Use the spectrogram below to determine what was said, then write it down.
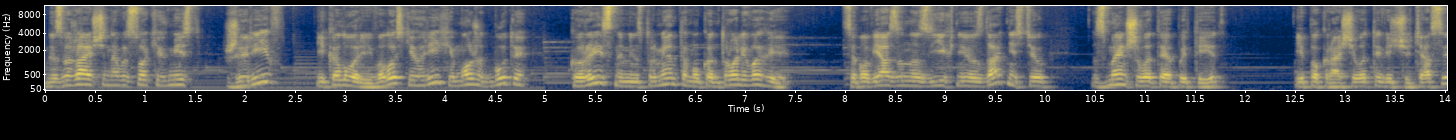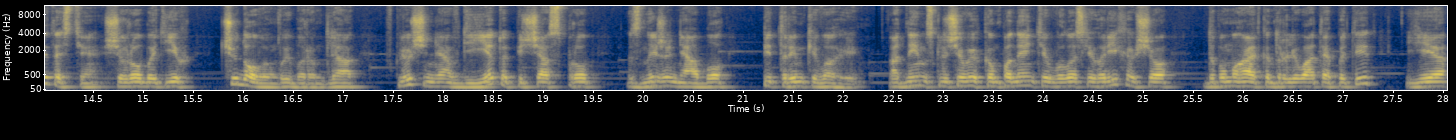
Незважаючи на високий вміст жирів і калорій, волоські горіхи можуть бути корисним інструментом у контролі ваги. Це пов'язано з їхньою здатністю зменшувати апетит і покращувати відчуття ситості, що робить їх чудовим вибором для включення в дієту під час спроб зниження або підтримки ваги. Одним з ключових компонентів волоських горіхів, що допомагають контролювати апетит, є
